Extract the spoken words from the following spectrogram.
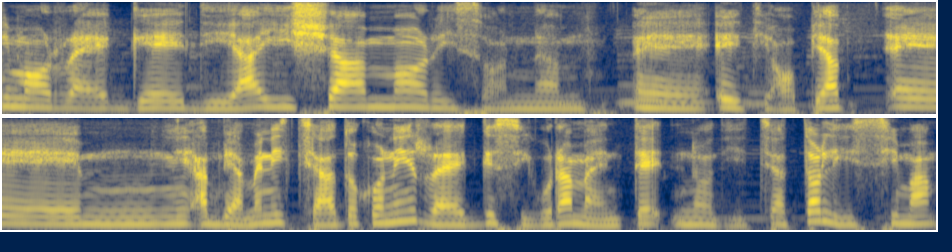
l'ultimo reggae di Aisha Morrison, eh, Etiopia. E, mh, abbiamo iniziato con il reggae, sicuramente notizia attualissima,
